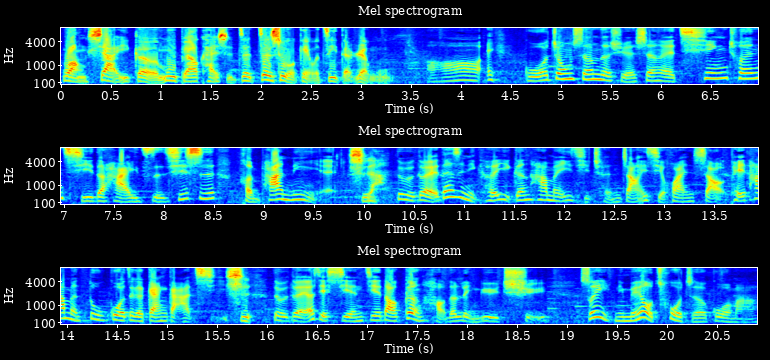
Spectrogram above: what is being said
往下一个目标开始，这这是我给我自己的任务。哦，哎，国中生的学生，哎，青春期的孩子其实很叛逆，哎，是啊，对不对？但是你可以跟他们一起成长，一起欢笑，陪他们度过这个尴尬期，是对不对？而且衔接到更好的领域去。所以你没有挫折过吗？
